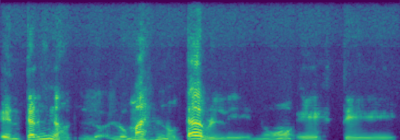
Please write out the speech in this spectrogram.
en términos lo, lo, más notable, ¿no? Este,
